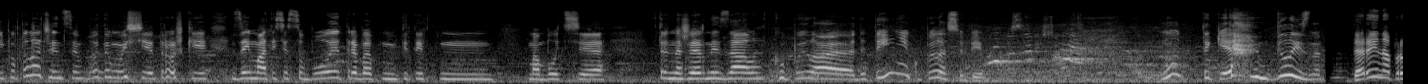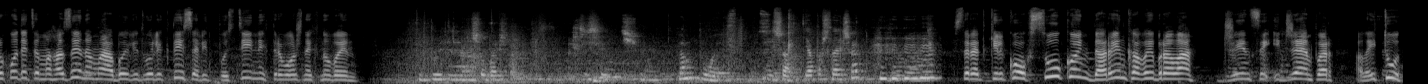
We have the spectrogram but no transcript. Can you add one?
І купила джинси. Будемо ще трошки займатися собою. Треба піти, в, мабуть, е, в тренажерний зал. Купила дитині, купила собі. Ну, таке білизна. Дарина проходиться магазинами, аби відволіктися від постійних тривожних новин. Серед кількох суконь Даринка вибрала джинси і джемпер, але й тут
